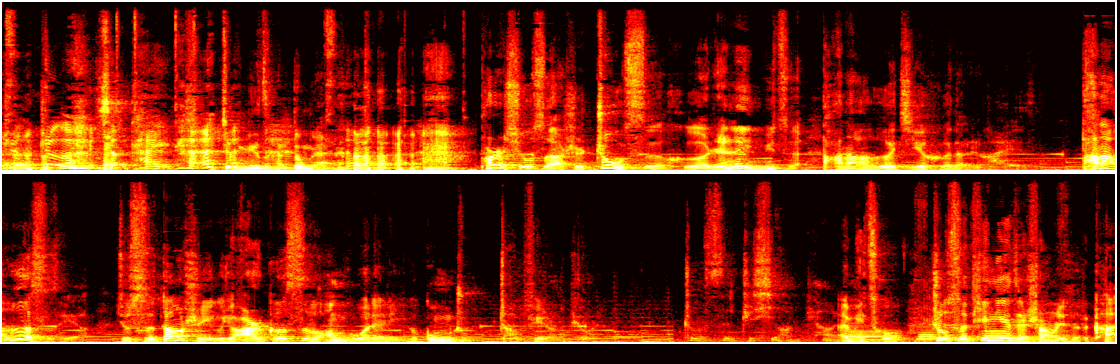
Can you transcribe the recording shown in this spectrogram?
这这个想看一看。这个名字很动感。普尔修斯啊，是宙斯和人类女子达纳厄结合的这个孩子。达纳厄是谁啊？就是当时一个叫阿尔戈斯王国的一个公主，长得非常的漂亮。宙斯只喜欢漂亮。哎，没错，宙斯天天在上面就在这看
